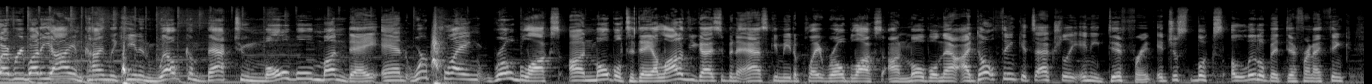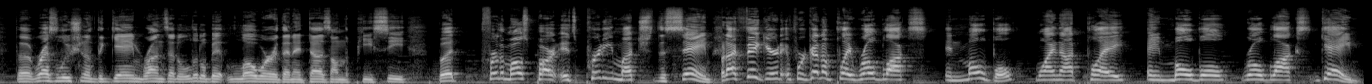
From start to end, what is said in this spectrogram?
Hello, everybody. I am Kindly Keyin and Welcome back to Mobile Monday, and we're playing Roblox on mobile today. A lot of you guys have been asking me to play Roblox on mobile. Now, I don't think it's actually any different. It just looks a little bit different. I think the resolution of the game runs at a little bit lower than it does on the PC, but for the most part, it's pretty much the same. But I figured if we're gonna play Roblox in mobile, why not play a mobile Roblox game,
